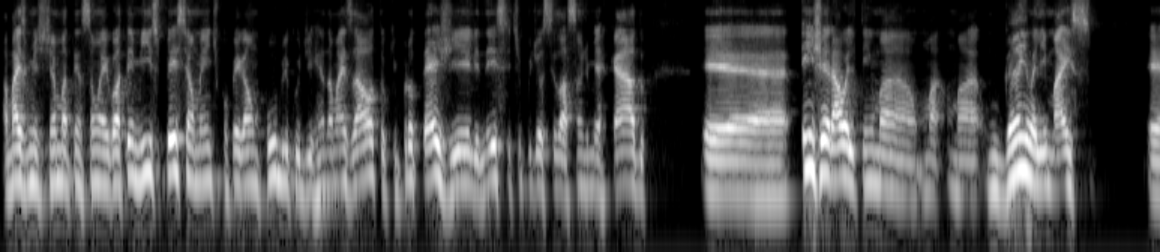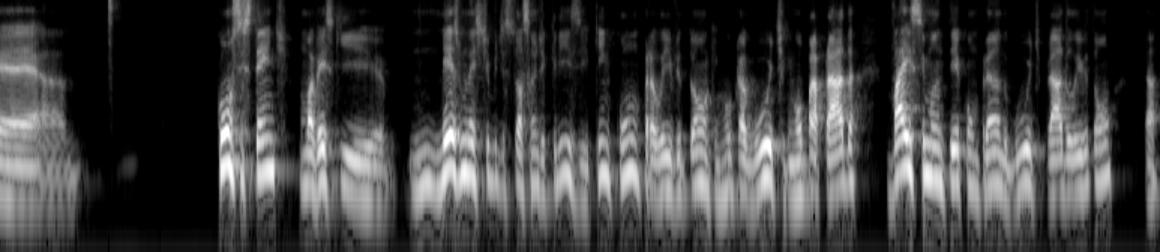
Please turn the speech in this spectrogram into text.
A mais me chama atenção é a Iguatemi, especialmente por pegar um público de renda mais alta, o que protege ele nesse tipo de oscilação de mercado. É, em geral, ele tem uma, uma, uma, um ganho ali mais é, consistente, uma vez que, mesmo nesse tipo de situação de crise, quem compra Louis Vuitton, quem compra Gucci, quem compra Prada, vai se manter comprando Gucci, Prada, Louis Vuitton. Tá?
